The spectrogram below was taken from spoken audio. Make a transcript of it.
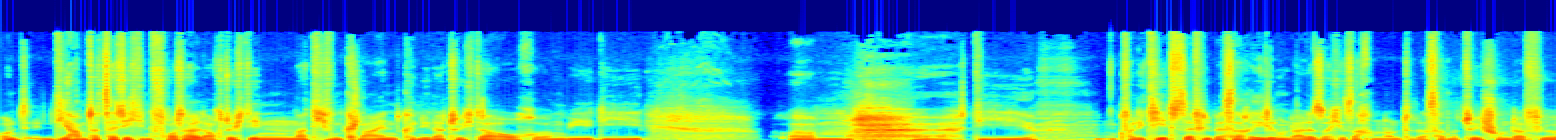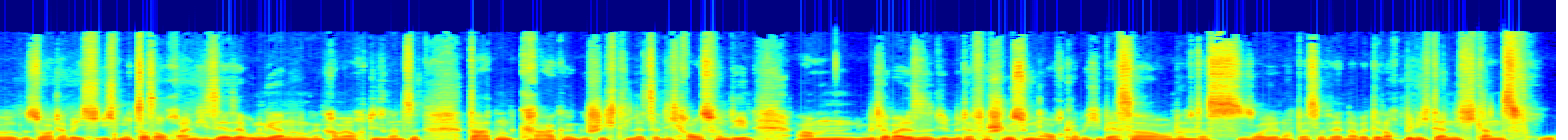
und die haben tatsächlich den Vorteil, auch durch den nativen Client können die natürlich da auch irgendwie die, ähm, die Qualität sehr viel besser regeln und alle solche Sachen. Und das hat natürlich schon dafür gesorgt. Aber ich, ich nutze das auch eigentlich sehr, sehr ungern. Dann kam ja auch diese ganze Datenkrake-Geschichte letztendlich raus von denen. Ähm, mittlerweile sind die mit der Verschlüsselung auch, glaube ich, besser und auch mhm. das soll ja noch besser werden. Aber dennoch bin ich da nicht ganz froh.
